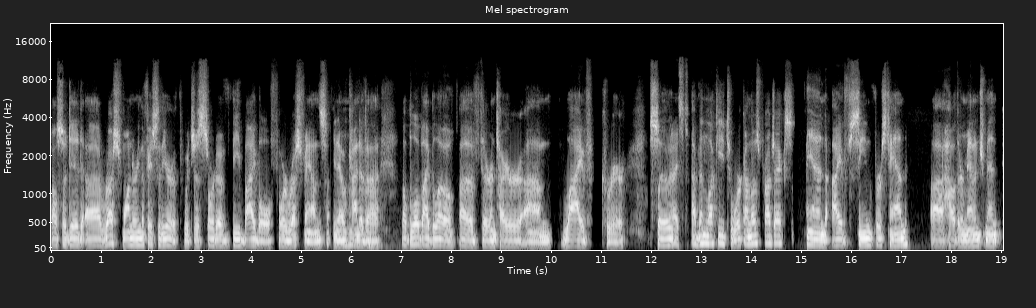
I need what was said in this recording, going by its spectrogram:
Also did uh, Rush Wandering the Face of the Earth, which is sort of the Bible for Rush fans. You know, mm-hmm. kind of a a blow by blow of their entire um, live career. So nice. I've been lucky to work on those projects. And I've seen firsthand uh, how their management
